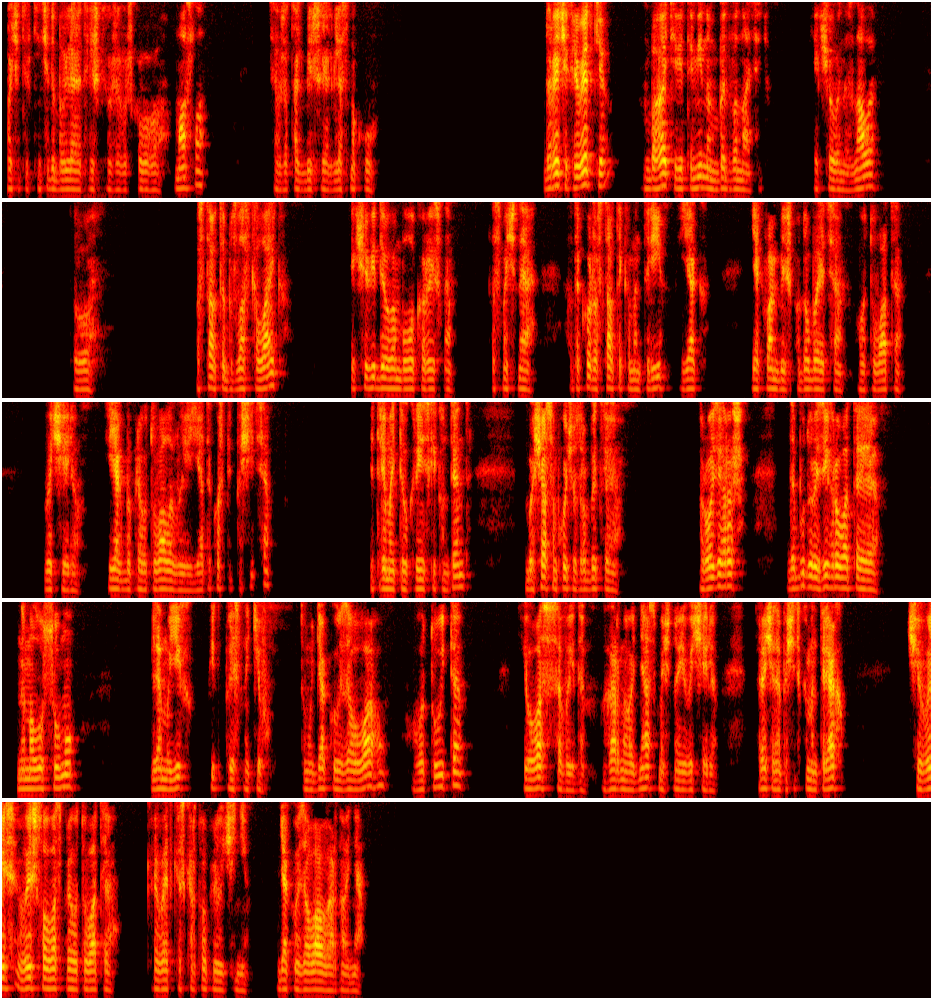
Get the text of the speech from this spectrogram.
Бачите, в кінці додаю трішки вже вершкового масла. Це вже так більше як для смаку. До речі, креветки багаті вітаміном В12. Якщо ви не знали, то поставте, будь ласка, лайк, якщо відео вам було корисне та смачне, а також оставте коментарі, як, як вам більш подобається готувати вечерю. І як би приготували ви її. А також підпишіться, підтримайте український контент, бо з часом хочу зробити розіграш, де буду розігрувати немалу суму для моїх підписників. Тому дякую за увагу. Готуйте, і у вас все вийде. Гарного дня, смачної вечері. До речі, напишіть в коментарях, чи вийшло у вас приготувати креветки з картоплею чи ні. Дякую за увагу, гарного дня.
